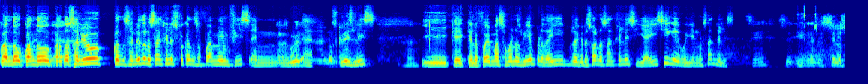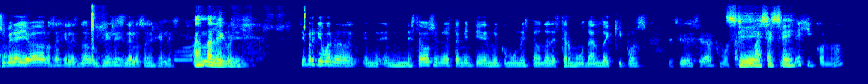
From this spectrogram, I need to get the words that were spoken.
cuando, cuando, cuando salió, cuando salió de Los Ángeles fue cuando se fue a Memphis en, los Grizzlies Ajá. y que, que le fue más o menos bien, pero de ahí regresó a Los Ángeles y ahí sigue, güey, en Los Ángeles. Sí, eso se los hubiera llevado a Los Ángeles, ¿no? Los Grizzlies de Los Ángeles. Ándale, güey. Eh, sí, porque bueno, en, en Estados Unidos también tienen muy común esta onda de estar mudando equipos de ciudad en ciudad, como también Sí, pasa sí, aquí en. México, ¿no?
